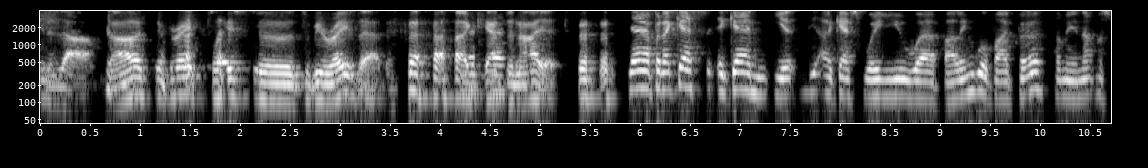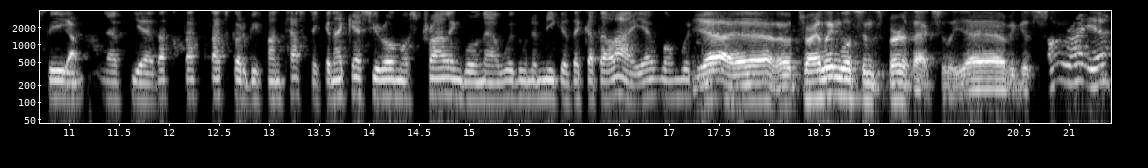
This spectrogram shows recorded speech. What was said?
No, no, it's a great place to to be raised at. I can't deny it. yeah, but I guess again, you, I guess were you uh, bilingual by birth? I mean, that must be yeah. Uh, yeah, that's that that's got to be fantastic. And I guess you're almost trilingual now with una amiga de català. Yeah, one would. Yeah, yeah, no, trilingual since birth actually. Yeah, yeah because. All right. Yeah.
